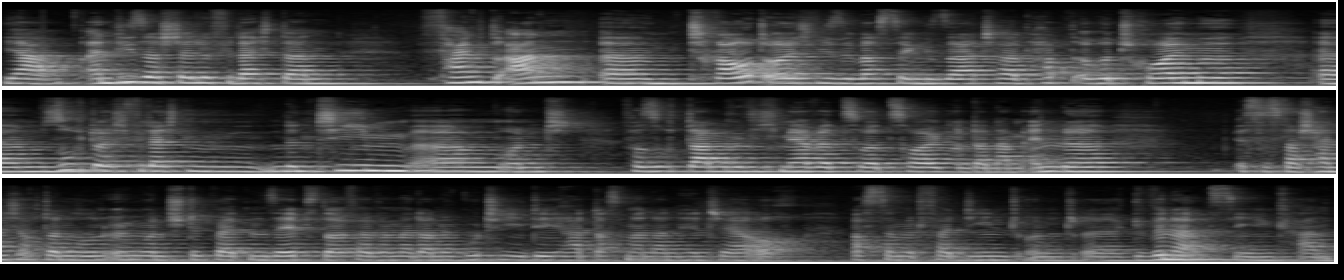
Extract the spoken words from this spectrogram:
Ja, an dieser Stelle vielleicht dann fangt an, ähm, traut euch, wie Sebastian gesagt hat, habt eure Träume, ähm, sucht euch vielleicht ein, ein Team ähm, und versucht dann wirklich Mehrwert zu erzeugen und dann am Ende ist es wahrscheinlich auch dann so ein, irgendwo ein Stück weit ein Selbstläufer, wenn man dann eine gute Idee hat, dass man dann hinterher auch was damit verdient und äh, Gewinne erzielen kann.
